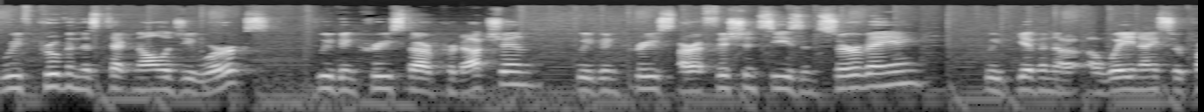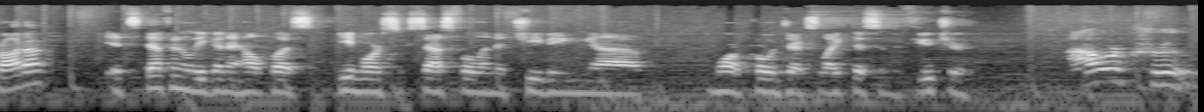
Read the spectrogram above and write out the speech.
We've proven this technology works. We've increased our production. We've increased our efficiencies in surveying. We've given a, a way nicer product. It's definitely going to help us be more successful in achieving uh, more projects like this in the future. Our crew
